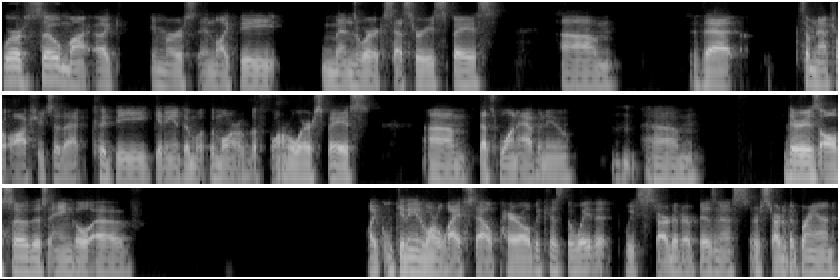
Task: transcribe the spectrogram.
we're so my, like immersed in like the menswear accessories space um, that some natural offshoots of that could be getting into the more of the formal wear space. Um, that's one avenue. Mhm. Um, there is also this angle of like getting into more lifestyle apparel because the way that we started our business or started the brand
